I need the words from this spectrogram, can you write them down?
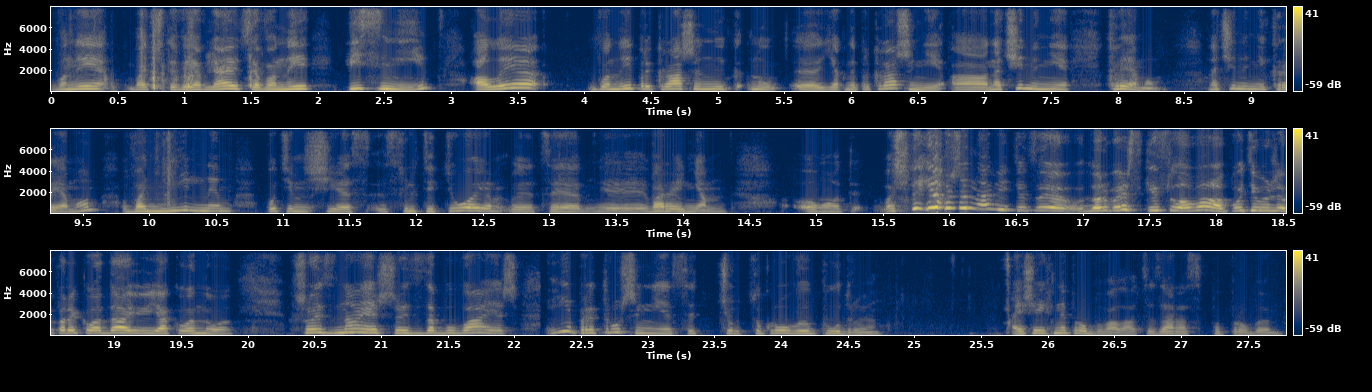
Вони, бачите, виявляються, вони пісні, але вони прикрашені, ну, е, як не прикрашені, а начинені кремом. Начинені кремом, ванільним, потім ще сультітьоєм, е, це е, варенням. От. Бачите, я вже навіть оце норвежські слова, а потім вже перекладаю, як воно. Щось знаєш, щось забуваєш. І притрушені з цукровою пудрою. А я ще їх не пробувала, це зараз попробую.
